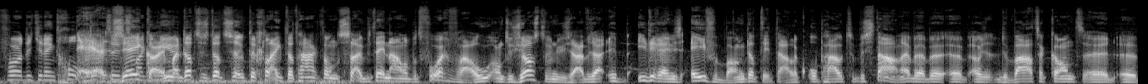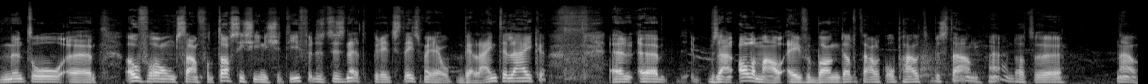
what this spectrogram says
Voordat je denkt, goh, Nee, dit- dit smaakt zeker, maar dat is, dat is ook tegelijk, dat haakt dan, sluit meteen aan op het vorige verhaal. Hoe enthousiast we nu zijn. We zijn iedereen is even bang dat dit dadelijk ophoudt te bestaan. hè. We hebben eh, de waterkant, eh eh, Muntel, overal ontstaan fantastische initiatieven. Dus het is net begint steeds meer op Berlijn te lijken. En we zijn allemaal even bang dat het dadelijk ophoudt te bestaan. hè. Dat we, nou,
